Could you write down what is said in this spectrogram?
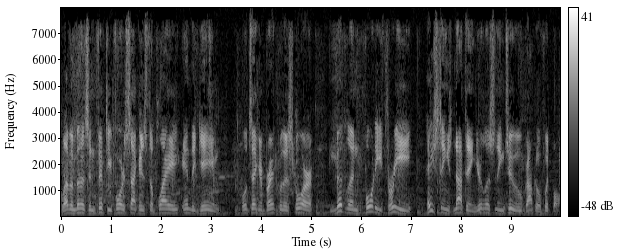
11 minutes and 54 seconds to play in the game. We'll take a break with a score Midland 43, Hastings nothing. You're listening to Bronco Football.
